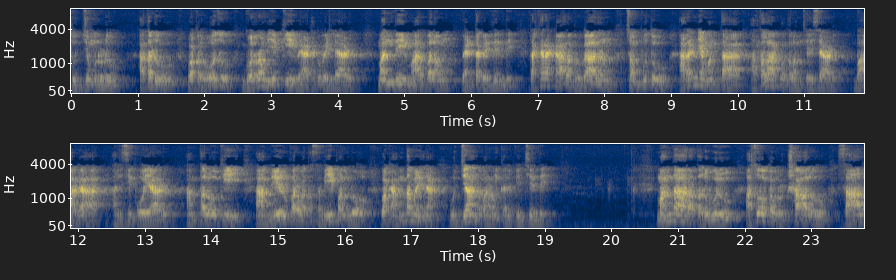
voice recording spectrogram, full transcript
సుజ్జుమునుడు అతడు ఒకరోజు గుర్రం ఎక్కి వేటకు వెళ్ళాడు. మంది మార్బలం వెంట వెళ్ళింది. రకరకాల మృగాలను చంపుతూ అరణ్యమంతా అతలాకుతలం చేశాడు. బాగా అలసిపోయాడు. అంతలోకి ఆ మేరుపర్వత సమీపంలో ఒక అందమైన ఉద్యానవనం కనిపించింది. మందార తరువులు అశోక వృక్షాలు సాల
